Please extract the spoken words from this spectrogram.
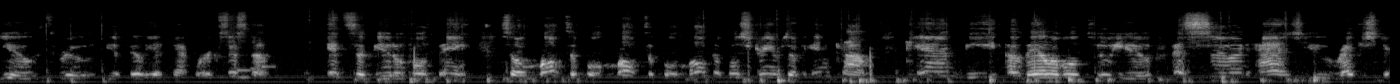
you through the affiliate network system. It's a beautiful thing. So, multiple, multiple, multiple streams of income can be available to you as soon as you register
